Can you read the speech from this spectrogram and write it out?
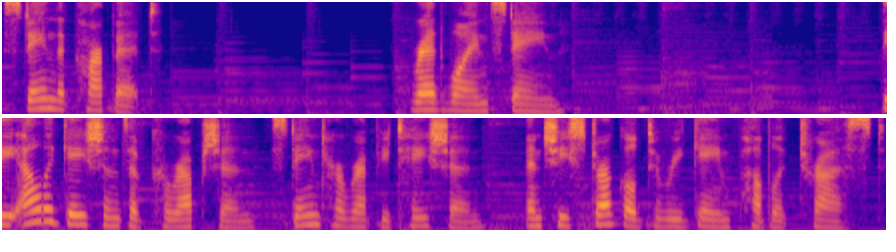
Stain the carpet. Red wine stain. The allegations of corruption stained her reputation, and she struggled to regain public trust.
